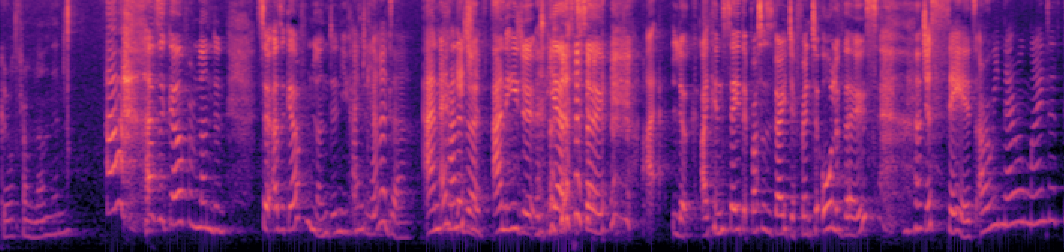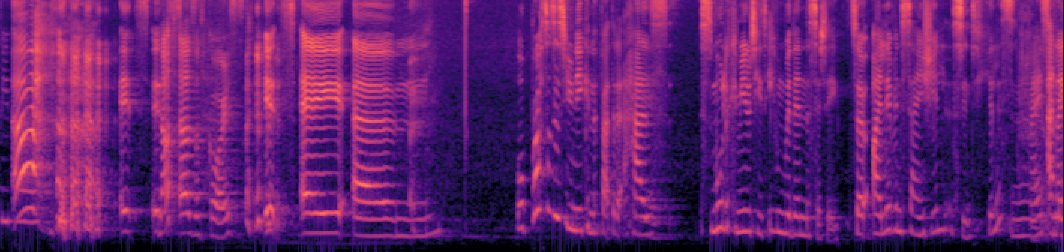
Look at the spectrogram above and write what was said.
girl from London? as a girl from London. So as a girl from London, you have and to look- Canada. and, And Canada Egypt. and Egypt. Yes. So, I, look, I can say that Brussels is very different to all of those. Just say it. Are we narrow-minded people? It's it's Not us, of course. it's a um, well, Brussels is unique in the fact that it has smaller communities even within the city. So I live in Saint Gilles, Saint Gilles, nice and I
